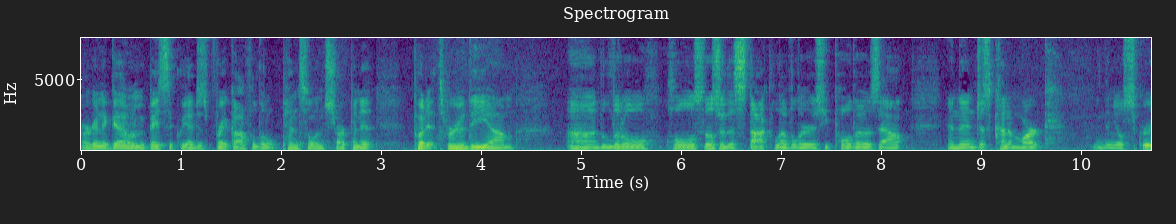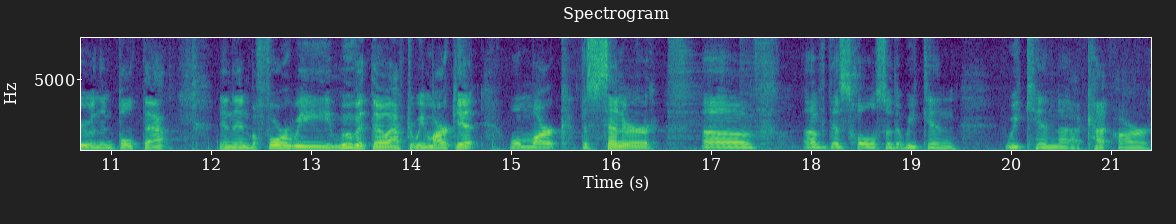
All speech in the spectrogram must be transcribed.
are going to go, and basically I just break off a little pencil and sharpen it, put it through the um, uh, the little holes. Those are the stock levelers. You pull those out, and then just kind of mark, and then you'll screw and then bolt that. And then before we move it though, after we mark it, we'll mark the center of of this hole so that we can we can uh, cut our,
